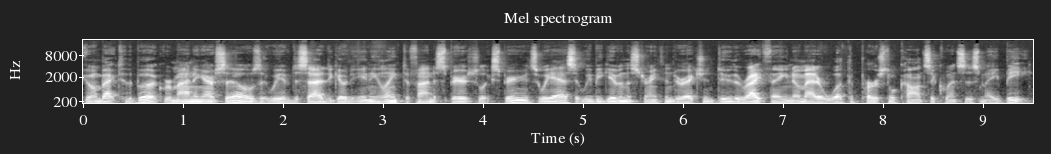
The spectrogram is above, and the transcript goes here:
going back to the book, reminding ourselves that we have decided to go to any length to find a spiritual experience, we ask that we be given the strength and direction to do the right thing, no matter what the personal consequences may be.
